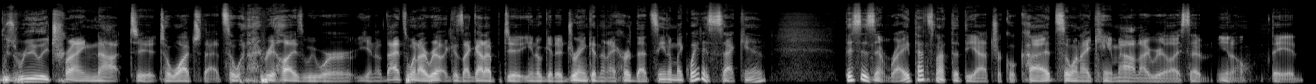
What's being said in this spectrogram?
was really trying not to to watch that. So when I realized we were, you know, that's when I realized because I got up to you know get a drink and then I heard that scene. I'm like, wait a second, this isn't right. That's not the theatrical cut. So when I came out, I realized that you know they had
